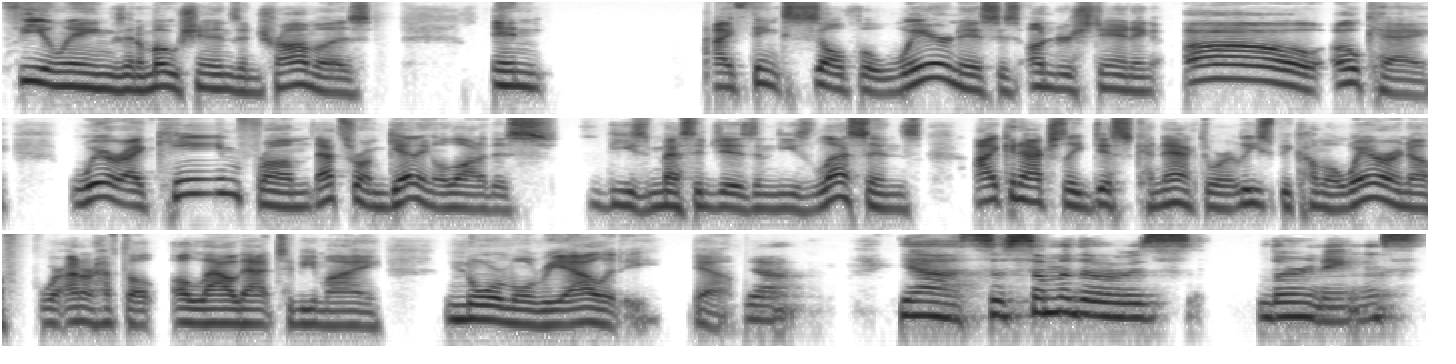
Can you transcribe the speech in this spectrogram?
feelings and emotions and traumas. And I think self awareness is understanding, oh, okay, where I came from, that's where I'm getting a lot of this, these messages and these lessons. I can actually disconnect or at least become aware enough where I don't have to allow that to be my normal reality. Yeah. Yeah. Yeah. So some of those learnings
